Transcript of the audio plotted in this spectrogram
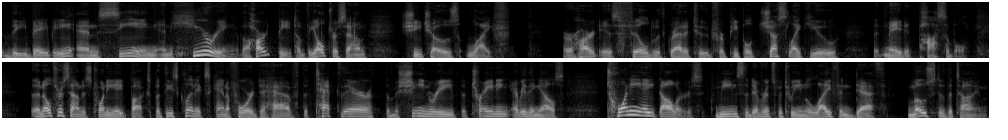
the baby and seeing and hearing the heartbeat of the ultrasound, she chose life. Her heart is filled with gratitude for people just like you that made it possible. An ultrasound is 28 bucks, but these clinics can't afford to have the tech there, the machinery, the training, everything else. $28 means the difference between life and death most of the time.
